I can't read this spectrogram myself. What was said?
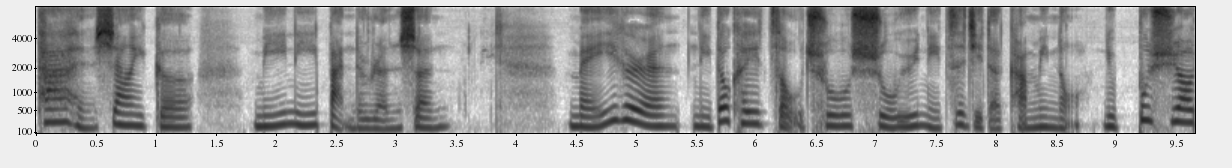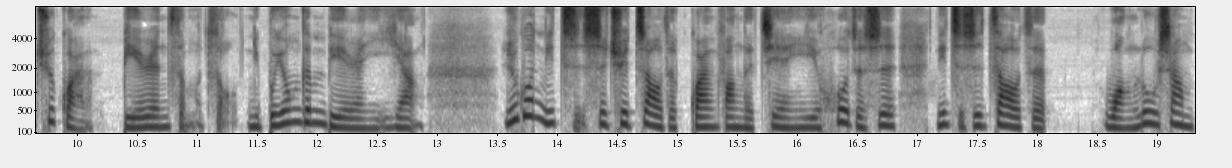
它很像一个迷你版的人生。每一个人，你都可以走出属于你自己的 Camino，你不需要去管别人怎么走，你不用跟别人一样。如果你只是去照着官方的建议，或者是你只是照着网络上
